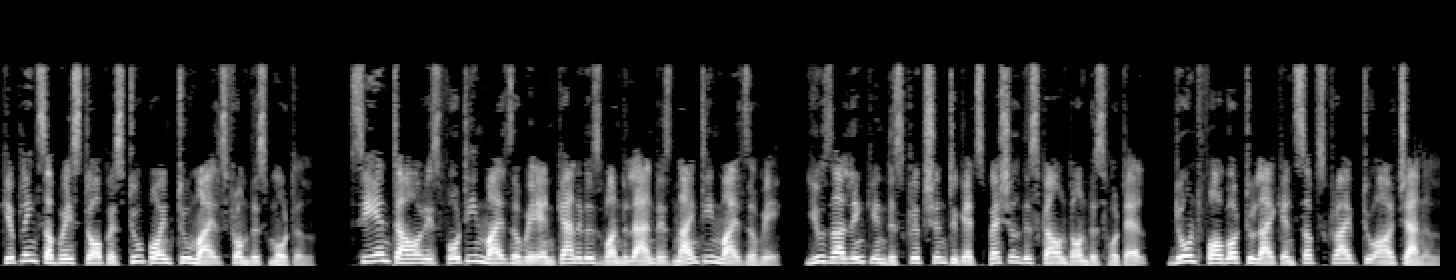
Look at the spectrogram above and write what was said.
Kipling subway stop is 2.2 miles from this motel. CN Tower is 14 miles away and Canada's Wonderland is 19 miles away. Use our link in description to get special discount on this hotel. Don't forget to like and subscribe to our channel.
